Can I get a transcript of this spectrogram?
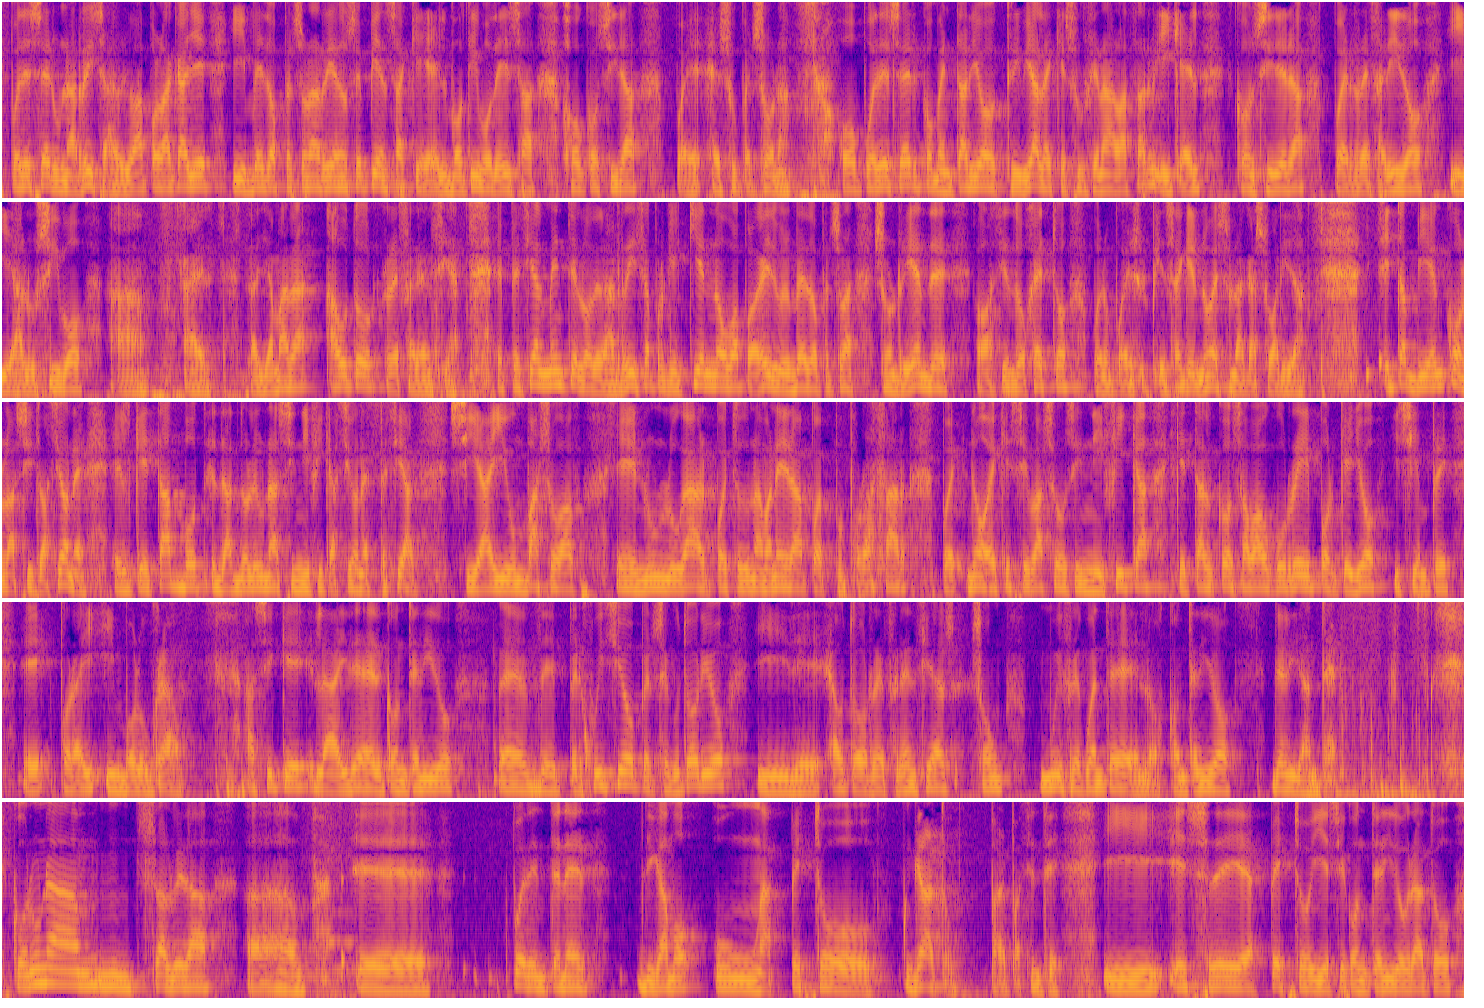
Puede ser una risa, va por la calle y ve dos personas riéndose, piensa que el motivo de esa jocosidad pues es su persona. O puede ser comentarios triviales que surgen al azar y que él considera pues referido y alusivo a, él. La llamada autorreferencia. Especialmente lo de la risa, porque ¿quién no va por ahí y ve dos personas sonriendo o haciendo gestos, bueno, pues piensa que no es una casualidad. Y también con las situaciones, el que está dándole una significación especial. Si hay un vaso en un lugar puesto de una manera, pues por azar, pues no, es que ese vaso significa que tal cosa va a ocurrir porque yo y siempre por ahí involucrado. Así que la idea del contenido eh, de perjuicio, persecutorio y de autorreferencias son muy frecuentes en los contenidos delirantes. Con una mm, salvedad ah, eh, pueden tener, digamos, un aspecto grato para el paciente. Y ese aspecto y ese contenido grato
